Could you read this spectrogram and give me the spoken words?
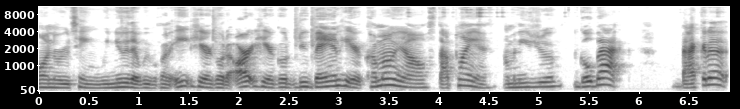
on routine. We knew that we were going to eat here, go to art here, go do band here. Come on, y'all, stop playing. I'm gonna need you to go back, back it up.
